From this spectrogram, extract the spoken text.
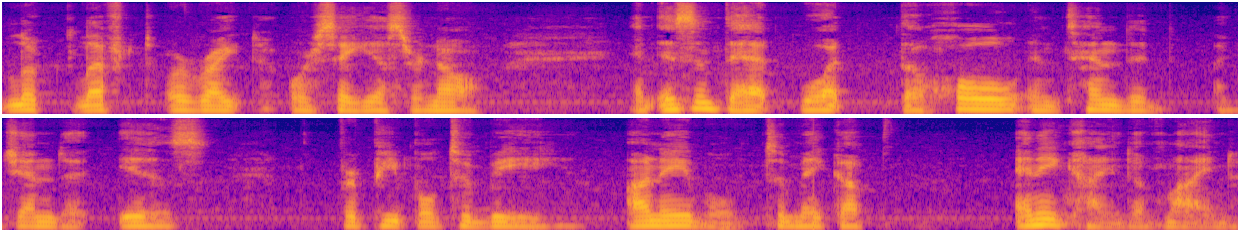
look left or right or say yes or no. And isn't that what the whole intended agenda is for people to be unable to make up any kind of mind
